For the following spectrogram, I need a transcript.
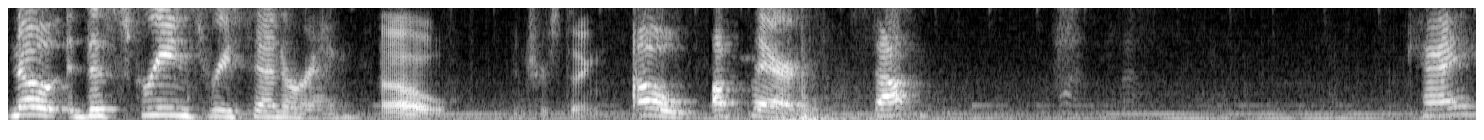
No, the screen's recentering. Oh, interesting. Oh, up there. Stop. Okay.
